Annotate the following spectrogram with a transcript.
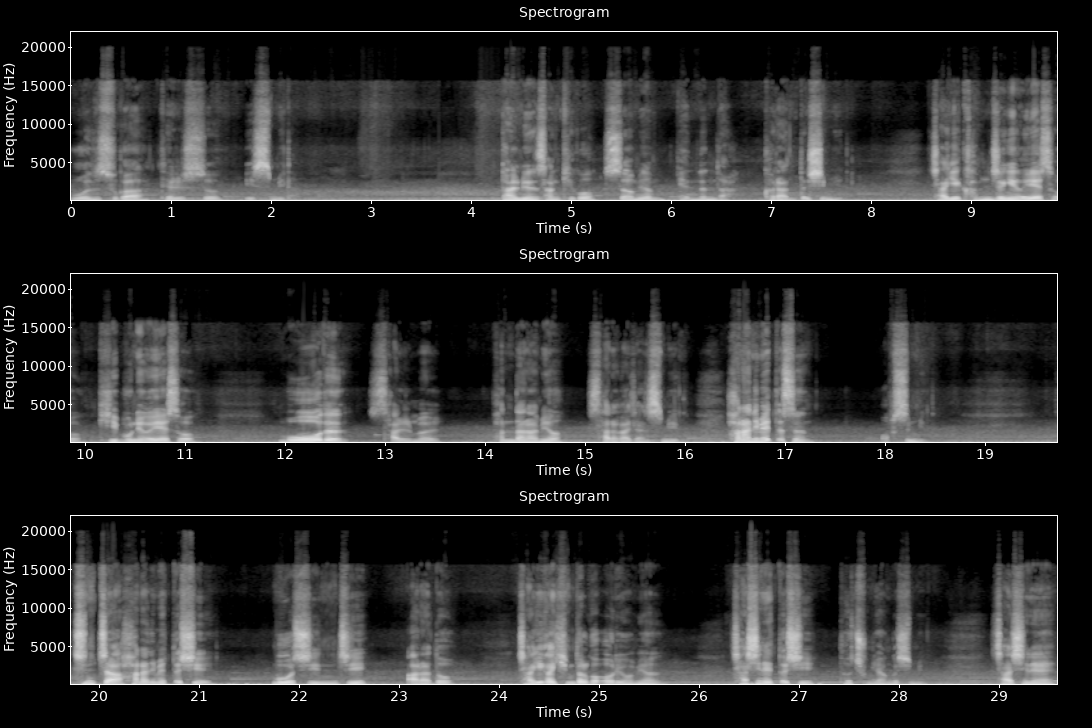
원수가 될 수 있습니다. 달면 삼키고 써면 뱉는다. 그란 뜻입니다. 자기 감정에 의해서 기분에 의해서 모든 삶을 판단하며 살아가지 않습니까? 하나님의 뜻은 없습니다. 진짜 하나님의 뜻이 무엇인지 알아도 자기가 힘들고 어려우면 자신의 뜻이 더 중요한 것입니다. 자신의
